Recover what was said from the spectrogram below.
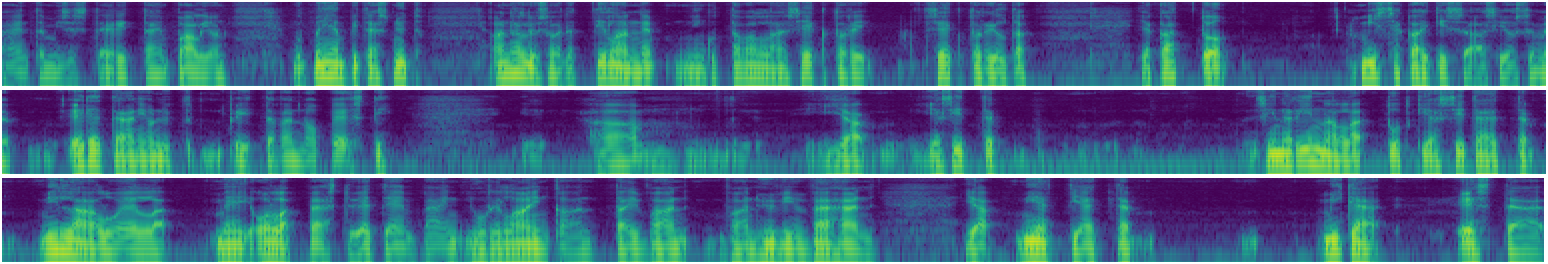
vähentämisestä erittäin paljon. Mutta meidän pitäisi nyt analysoida tilanne niin kuin tavallaan sektori, sektorilta ja katsoa, missä kaikissa asioissa me edetään jo nyt riittävän nopeasti. Ja, ja sitten siinä rinnalla tutkia sitä, että millä alueella – me ei olla päästy eteenpäin juuri lainkaan tai vaan, vaan hyvin vähän ja miettiä, että mikä estää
